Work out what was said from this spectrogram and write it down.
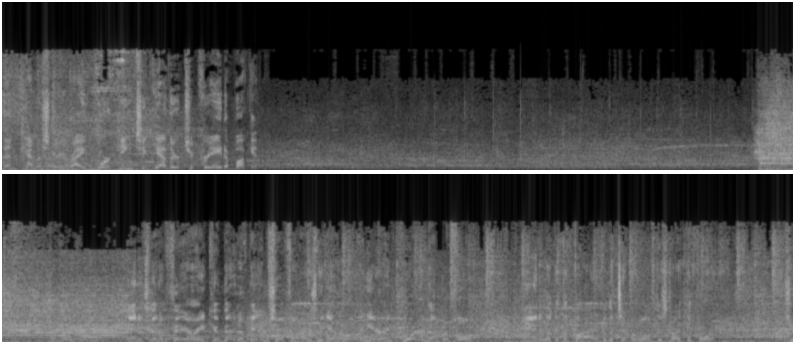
than chemistry, right? Working together to create a bucket. And it's been a very competitive game so far as we get rolling here in quarter number four. And a look at the five for the Timberwolves to start the fourth. Two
